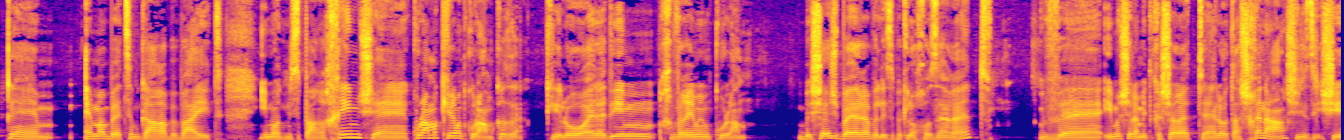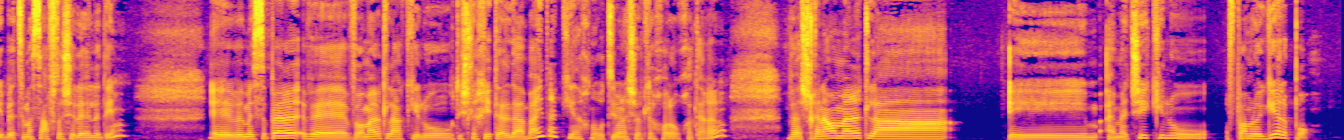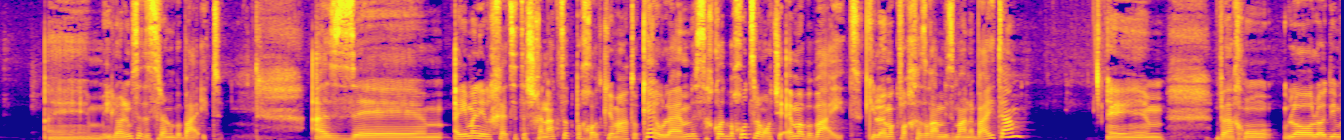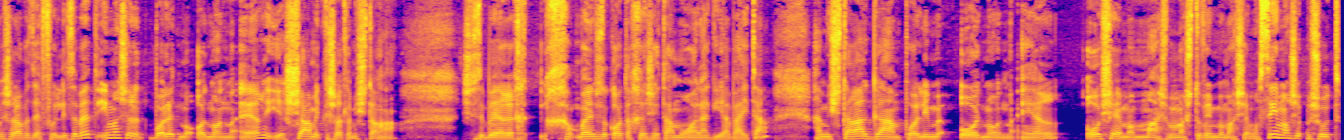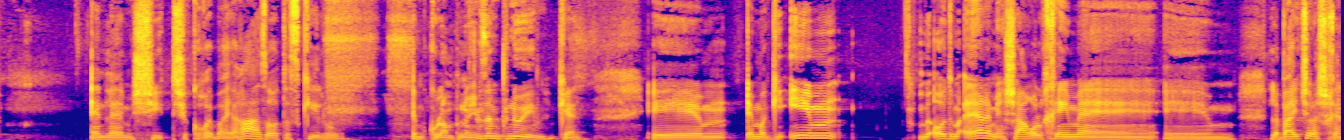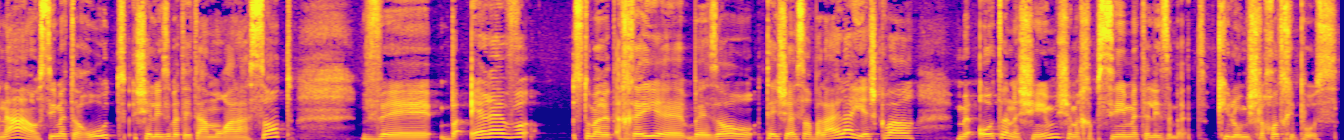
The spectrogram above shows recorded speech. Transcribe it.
אמה בעצם גרה בבית עם עוד מספר אחים שכולם מכירים את כולם כזה. כאילו הילדים חברים עם כולם. בשש בערב אליזבת לא חוזרת, ואימא שלה מתקשרת לאותה שכנה, שהיא בעצם הסבתא של הילדים, ומספר, ו, ואומרת לה, כאילו, תשלחי את הילדה הביתה, כי אנחנו רוצים לשבת לאכול ארוחת ערב. והשכנה אומרת לה, האמת שהיא כאילו אף פעם לא הגיעה לפה. היא לא נמצאת אצלנו בבית. אז האמא נלחצת, השכנה קצת פחות, כי היא אומרת, אוקיי, אולי הן משחקות בחוץ למרות שאמה בבית. כאילו אמה כבר חזרה מזמן הביתה. ואנחנו לא, לא יודעים בשלב הזה איפה אליזבת. אימא של פועלת מאוד מאוד מהר, היא ישר מתקשרת למשטרה, שזה בערך חמש דקות אחרי שהייתה אמורה להגיע הביתה. המשטרה גם פועלים מאוד מאוד מהר, או שהם ממש ממש טובים במה שהם עושים, או שפשוט אין להם שיט שקורה בעיירה הזאת, אז כאילו, הם כולם פנויים. אז הם פנויים. כן. הם מגיעים מאוד מהר, הם ישר הולכים אה, אה, לבית של השכנה, עושים את הרות שאליזבת הייתה אמורה לעשות, ובערב, זאת אומרת, אחרי, אה, באזור 9-10 בלילה, יש כבר מאות אנשים שמחפשים את אליזבת, כאילו משלחות חיפוש.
